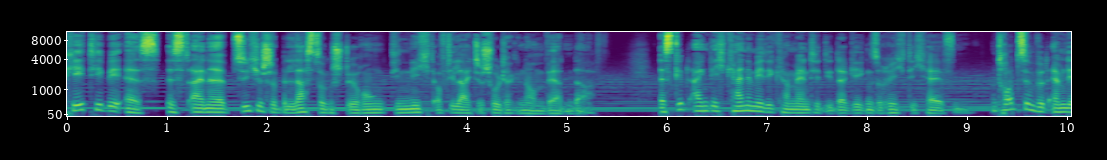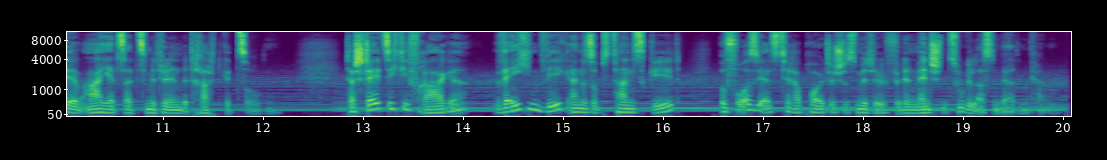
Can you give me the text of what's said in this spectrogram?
PTBS ist eine psychische Belastungsstörung, die nicht auf die leichte Schulter genommen werden darf. Es gibt eigentlich keine Medikamente, die dagegen so richtig helfen. Und trotzdem wird MDMA jetzt als Mittel in Betracht gezogen. Da stellt sich die Frage, welchen Weg eine Substanz geht, bevor sie als therapeutisches Mittel für den Menschen zugelassen werden kann.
